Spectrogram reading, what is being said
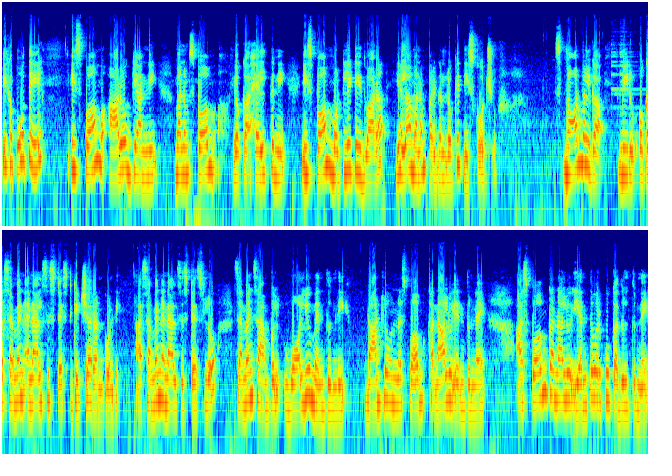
ఇకపోతే ఈ స్పర్మ్ ఆరోగ్యాన్ని మనం స్పర్మ్ యొక్క హెల్త్ని ఈ స్పర్మ్ మొటిలిటీ ద్వారా ఎలా మనం పరిగణలోకి తీసుకోవచ్చు? నార్మల్గా మీరు ఒక సెమెన్ అనాలిసిస్ టెస్ట్కి ఇచ్చారనుకోండి. ఆ సెమెన్ అనాలిసిస్ టెస్ట్లో సెమెన్ శాంపుల్ వాల్యూమ్ ఎంత ఉంది దాంట్లో ఉన్న స్పర్మ్ కణాలు ఎంత ఉన్నాయి ఆ స్పర్మ్ కణాలు ఎంతవరకు కదులుతున్నాయి?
